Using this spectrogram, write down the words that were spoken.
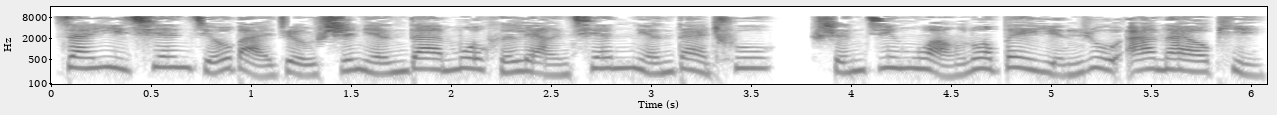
在一千九百九十年代末和两千年代初，神经网络被引入 NLP。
